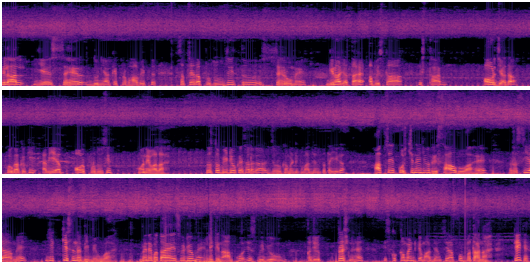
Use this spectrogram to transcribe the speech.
फ़िलहाल ये शहर दुनिया के प्रभावित, सबसे ज़्यादा प्रदूषित शहरों में गिना जाता है। अब इसका स्थान और ज़्यादा होगा क्योंकि अब ये अब और प्रदूषित होने वाला है। दोस्तों, वीडियो कैसा लगा ज़रूर कमेंट के माध्यम से बताइएगा। आपसे एक क्वेश्चन है जो रिसाव हुआ है रसिया में, ये किस नदी में हुआ है? मैंने बताया है इस वीडियो में, लेकिन आपको इस वीडियो का जो प्रश्न है, इसको कमेंट के माध्यम से आपको बताना है। ठीक है?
